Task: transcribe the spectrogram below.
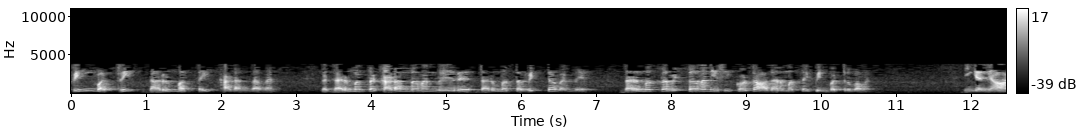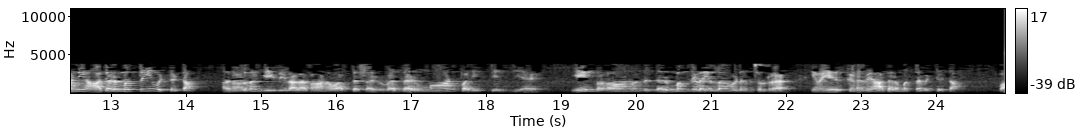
பின்பற்றி தர்மத்தை கடந்தவன். இந்த தர்மத்தை கடந்தவன் வேறு தர்மத்தை விட்டவன் வேறு. தர்மத்தை விட்டவன் இஸ் ஈக்குவல் டு அதர்மத்தை பின்பற்றுபவன். இங்க ஞானி அதர்மத்தையும் விட்டுட்டான். அதனாலதான் கீதையில் அழகான வார்த்தை சர்வ தர்மான் பரித்தெஜ்ய ஏன் பகவான் வந்து தர்மங்களை எல்லாம் விடுன்னு சொல்ற இவன் ஏற்கனவே அதர்மத்தை விட்டுட்டான். இப்ப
